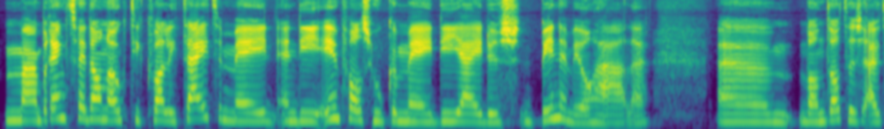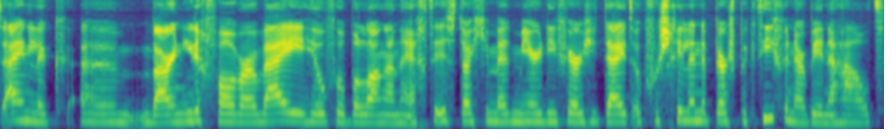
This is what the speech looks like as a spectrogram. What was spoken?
Maar brengt zij dan ook die kwaliteiten mee en die invalshoeken mee die jij dus binnen wil halen? Um, want dat is uiteindelijk um, waar in ieder geval waar wij heel veel belang aan hechten, is dat je met meer diversiteit ook verschillende perspectieven naar binnen haalt.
